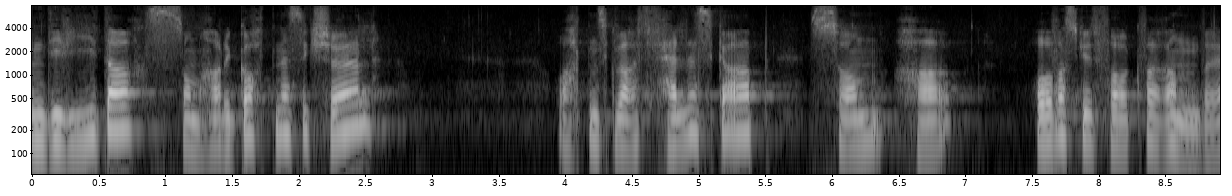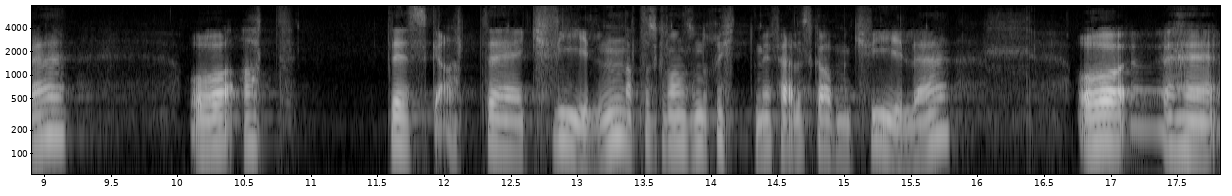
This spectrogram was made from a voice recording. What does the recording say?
individer som har det godt med seg sjøl, og at den skal være et fellesskap som har overskudd for hverandre, og at det skal, at eh, hvilen, at det skal være en sånn rytme i fellesskapet med hvile. Og, eh,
